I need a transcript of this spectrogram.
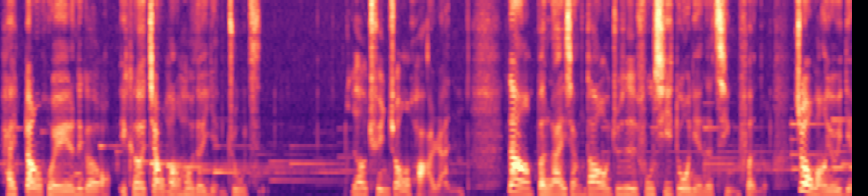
还端回那个一颗姜皇后的眼珠子，让群众哗然。那本来想到就是夫妻多年的情分呢，纣王有一点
